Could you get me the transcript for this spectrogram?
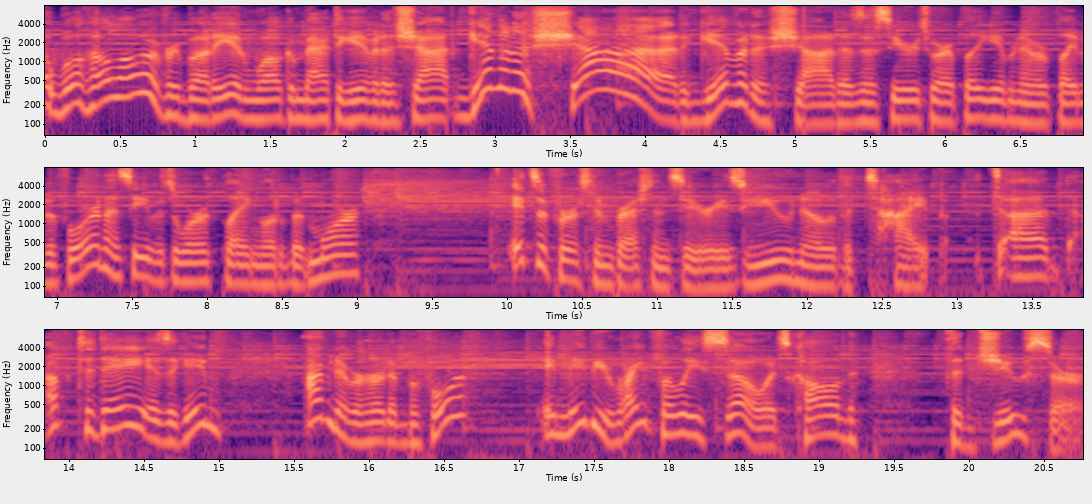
Well, hello everybody, and welcome back to Give It a Shot. Give It a Shot! Give It a Shot is a series where I play a game I've never played before, and I see if it's worth playing a little bit more. It's a first impression series, you know the type. Uh, up today is a game I've never heard of before. It may be rightfully so. It's called The Juicer.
